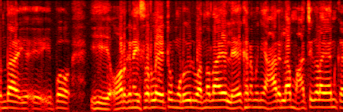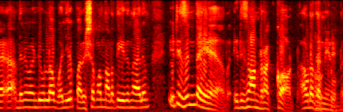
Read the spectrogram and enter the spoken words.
എന്താ ഇപ്പോൾ ഈ ഓർഗനൈസറിലെ ഏറ്റവും ഒടുവിൽ വന്നതായ ലേഖനം ഇനി ആരെല്ലാം മാച്ച് കളയാൻ അതിനുവേണ്ടിയുള്ള വലിയ പരിശ്രമം നടത്തിയിരുന്നാലും it is in the air it is on record അവിടെ തന്നെയുണ്ട്.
